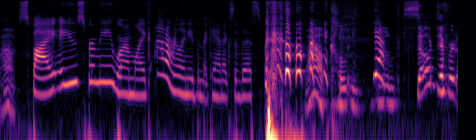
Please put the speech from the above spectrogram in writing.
Wow, spy AUs for me where I'm like, I don't really need the mechanics of this. wow, cl- Yeah. so different.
